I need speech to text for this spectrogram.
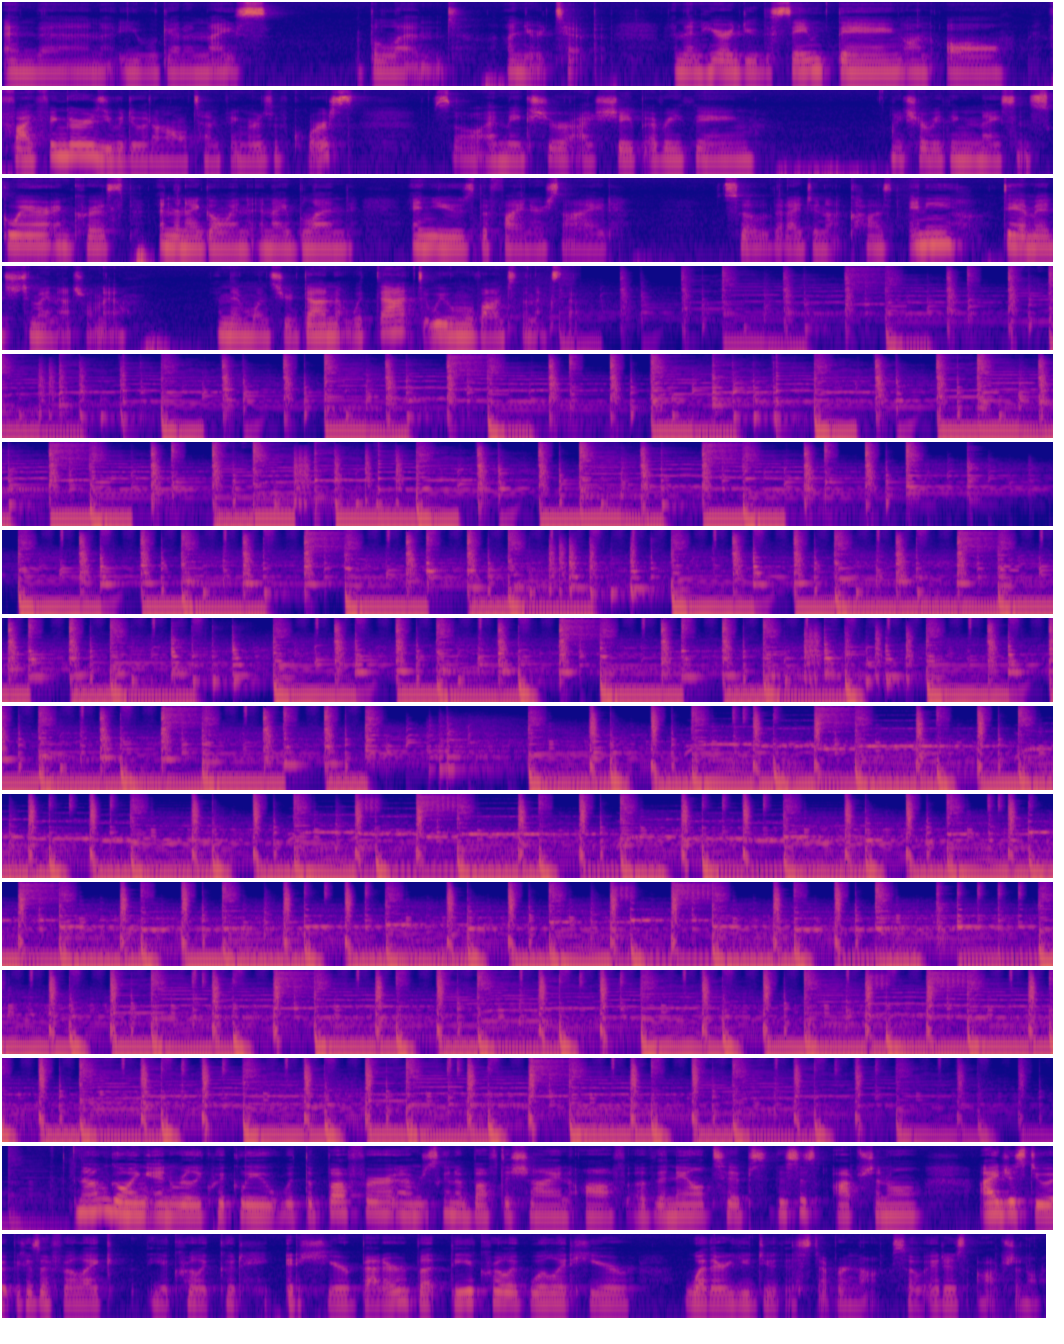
And then you will get a nice blend on your tip. And then here I do the same thing on all five fingers. You would do it on all 10 fingers, of course. So I make sure I shape everything, make sure everything nice and square and crisp. And then I go in and I blend and use the finer side so that I do not cause any damage to my natural nail. And then once you're done with that, we will move on to the next step. Going in really quickly with the buffer and I'm just going to buff the shine off of the nail tips. This is optional. I just do it because I feel like the acrylic could adhere better, but the acrylic will adhere whether you do this step or not. So it is optional.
